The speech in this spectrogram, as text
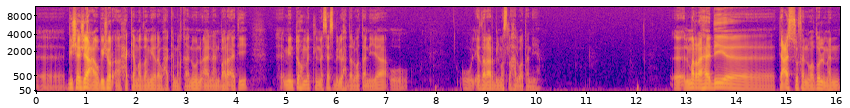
آه، بشجاعة وبجرأة حكم ضميره وحكم القانون وأعلن براءتي من تهمة المساس بالوحدة الوطنية و... والإضرار بالمصلحة الوطنية. آه، المرة هذه آه، تعسفا وظلما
